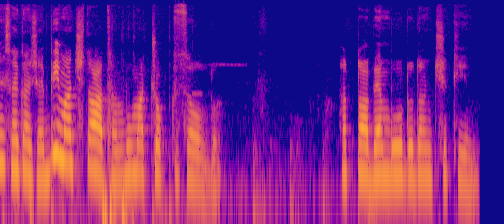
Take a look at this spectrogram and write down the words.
Neyse arkadaşlar bir maç daha atalım. Bu maç çok kısa oldu. Hatta ben bu odadan çıkayım.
